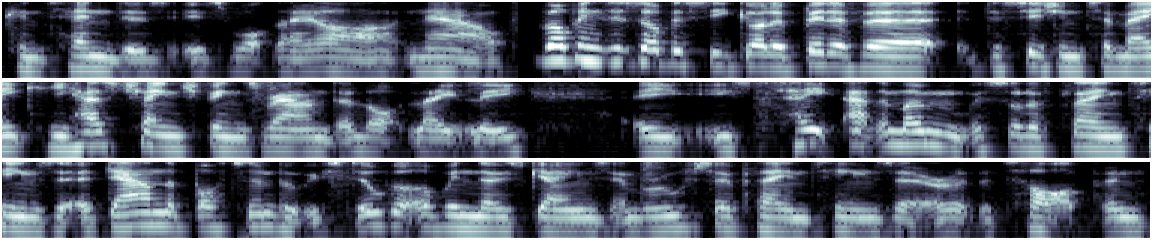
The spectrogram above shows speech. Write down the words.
contenders is what they are now. Robins has obviously got a bit of a decision to make. He has changed things around a lot lately. He, he's at the moment we're sort of playing teams that are down the bottom, but we've still got to win those games, and we're also playing teams that are at the top. And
